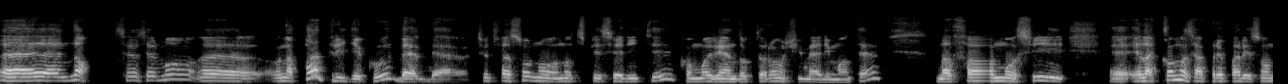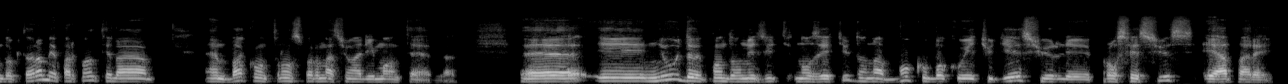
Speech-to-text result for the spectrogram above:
Euh, non, sincèrement, euh, on n'a pas appris des cours. Ben, ben, de toute façon, notre spécialité, comme moi j'ai un doctorat en chimie alimentaire, ma femme aussi, elle a commencé à préparer son doctorat, mais par contre, elle a un bac en transformation alimentaire. Euh, et nous, de, pendant nos études, on a beaucoup, beaucoup étudié sur les processus et appareils.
